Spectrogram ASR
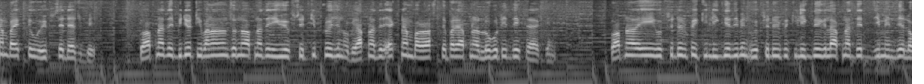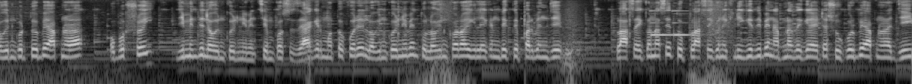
নাম্বার একটা ওয়েবসাইট আসবে। তো আপনাদের ভিডিওটি বানানোর জন্য আপনাদের এই ওয়েবসাইটটি প্রয়োজন হবে। আপনাদের এক নাম্বার আসতে পারে, আপনার লোগোটি দেখে রাখেন। তো আপনারা এই ওয়েবসাইটের উপরে ক্লিক দিয়ে দেবেন? ওয়েবসাইটের উপরে ক্লিক দিয়ে গেলে আপনাদের জিমেল দিয়ে লগ করতে হবে। আপনারা অবশ্যই জিমেল দিয়ে লগ করে নেবেন সেম প্রসেসে আগের মতো করে লগ করে নেবেন। তো লগ করা হয়ে গেলে এখানে দেখতে পারবেন যে প্লাস আইকন আছে। তো প্লাস আইকনে ক্লিক দিয়ে দেবেন। আপনাদের এটা শো করবে। আপনারা যেই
